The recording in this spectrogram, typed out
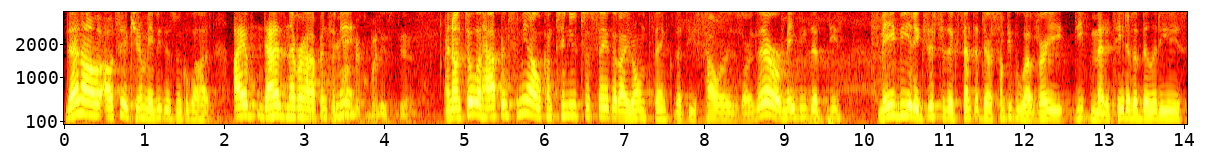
then I'll, I would say, you know, maybe this mikubal has. I have, that has never happened to me, yes. and until it happens to me, I will continue to say that I don't think that these powers are there, or maybe that these. Maybe it exists to the extent that there are some people who have very deep meditative abilities,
